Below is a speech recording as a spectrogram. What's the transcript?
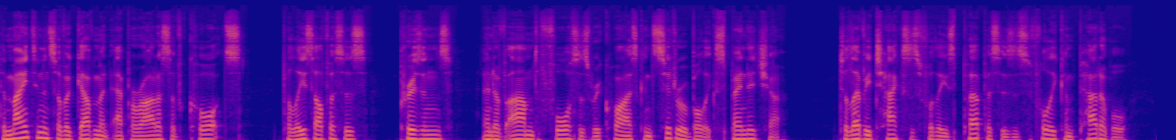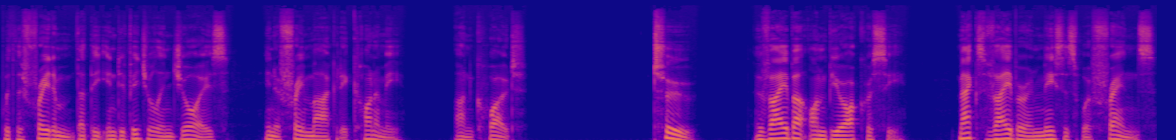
the maintenance of a government apparatus of courts, police officers, prisons, and of armed forces requires considerable expenditure. to levy taxes for these purposes is fully compatible with the freedom that the individual enjoys in a free market economy. Unquote. 2. Weber on bureaucracy. Max Weber and Mises were friends.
